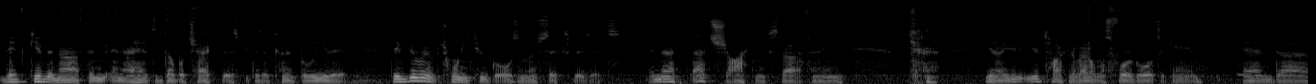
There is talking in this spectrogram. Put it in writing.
they've given up, and, and I had to double check this because I couldn't believe it. They've given up 22 goals in those six visits. And that's, that's shocking stuff. I mean, you know, you're, you're talking about almost four goals a game. And uh,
